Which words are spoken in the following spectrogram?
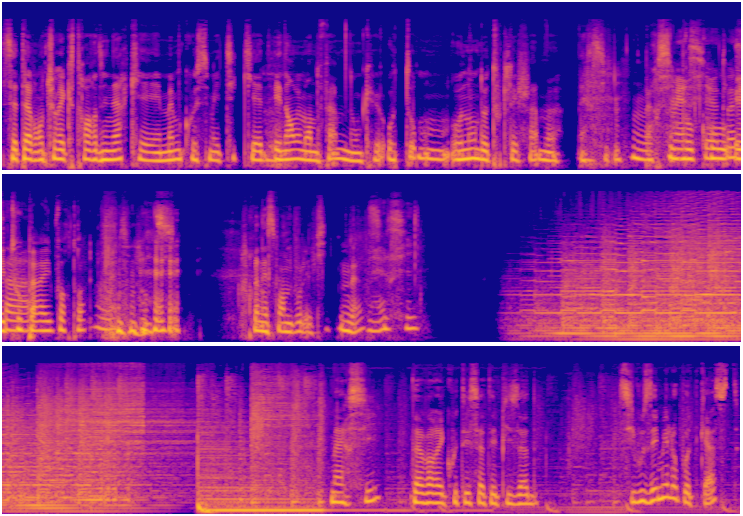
cette aventure extraordinaire qui est même cosmétique, qui aide énormément de femmes. Donc, euh, au, ton- au nom de toutes les femmes, euh, merci. Merci, beaucoup. toi, et tout pareil pour toi. Prenez soin de vous, les filles. Merci. Merci. Merci d'avoir écouté cet épisode. Si vous aimez le podcast,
